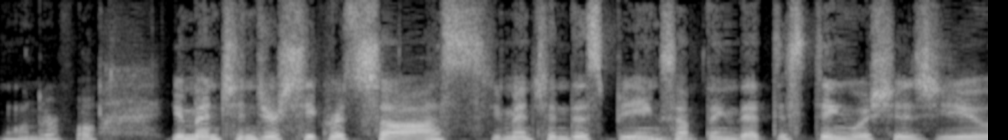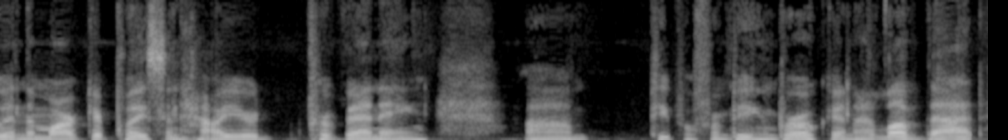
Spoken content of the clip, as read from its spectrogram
Wonderful. You mentioned your secret sauce. You mentioned this being something that distinguishes you in the marketplace and how you're preventing um, people from being broken. I love that.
